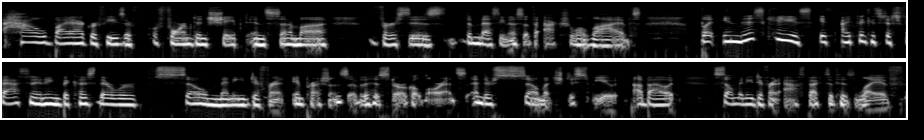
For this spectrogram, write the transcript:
how biographies are, are, formed and shaped in cinema versus the messiness of actual lives. But in this case, it, I think it's just fascinating because there were so many different impressions of the historical Lawrence, and there's so much dispute about so many different aspects of his life.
